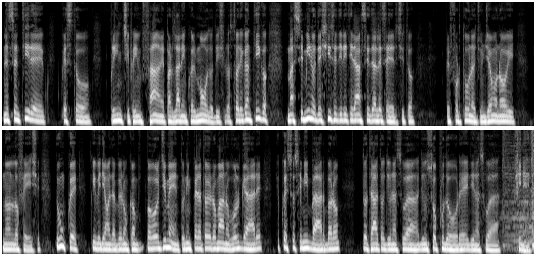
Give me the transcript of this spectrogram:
Nel sentire questo principe infame parlare in quel modo, dice lo storico antico, Massimino decise di ritirarsi dall'esercito. Per fortuna, aggiungiamo noi, non lo fece. Dunque, qui vediamo davvero un capovolgimento, un imperatore romano volgare e questo semibarbaro dotato di, sua, di un suo pudore e di una sua finezza.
